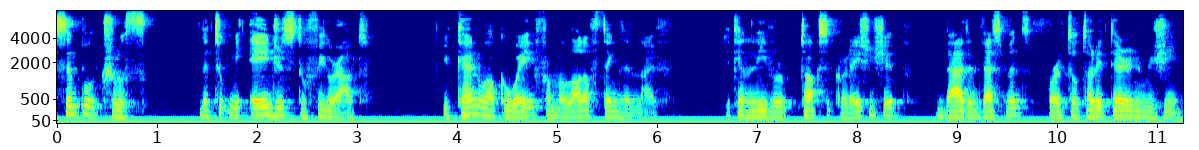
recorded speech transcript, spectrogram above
simple truth that took me ages to figure out. You can walk away from a lot of things in life. You can leave a toxic relationship, bad investment, or a totalitarian regime.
